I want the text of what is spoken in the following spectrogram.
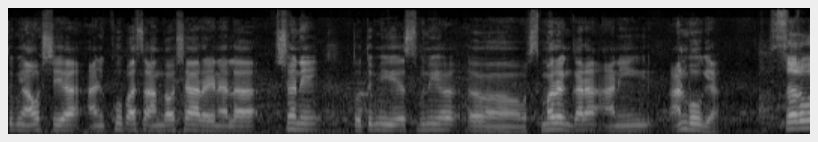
तुम्ही अवश्य या आणि खूप असा अंगावर शहर येण्याला क्षण आहे. तो तुम्ही स्मरणीय स्मरण करा आणि अनुभव घ्या. सर्व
